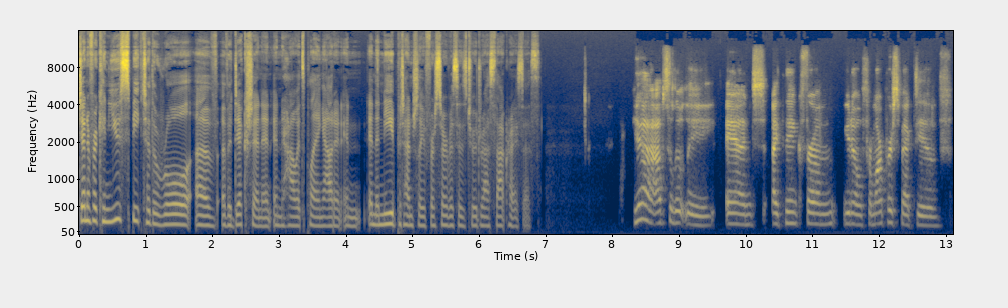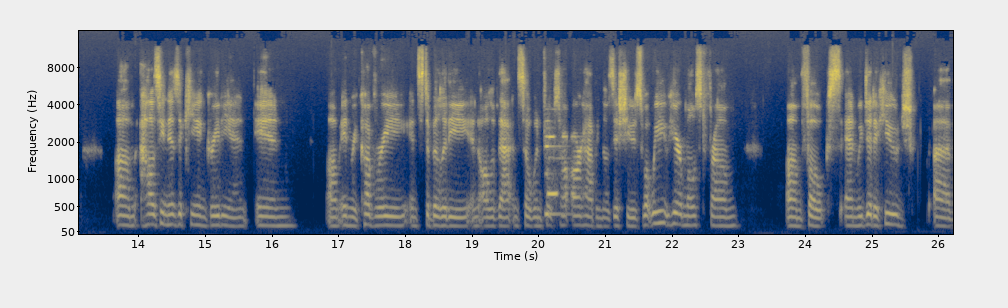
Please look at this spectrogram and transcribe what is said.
Jennifer, can you speak to the role of, of addiction and, and how it's playing out and, and, and the need potentially for services to address that crisis? Yeah, absolutely. And I think from, you know, from our perspective, um, housing is a key ingredient in um, in recovery and stability and all of that. And so when folks are, are having those issues, what we hear most from um, folks, and we did a huge uh,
